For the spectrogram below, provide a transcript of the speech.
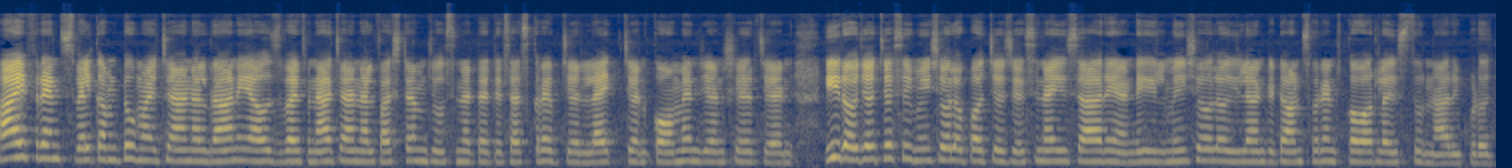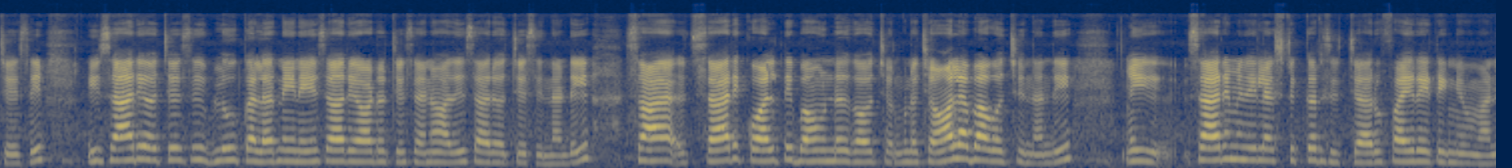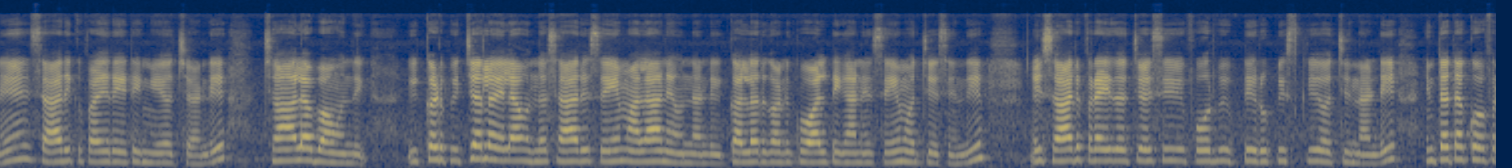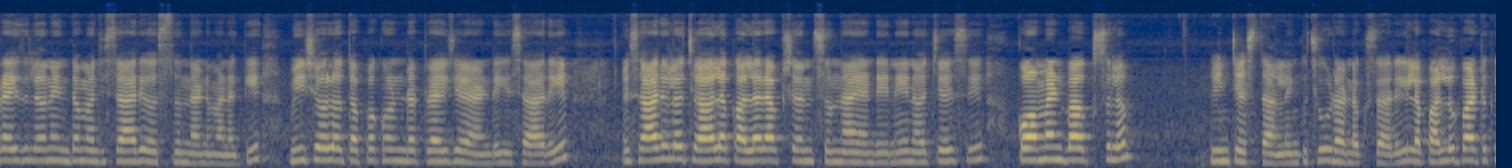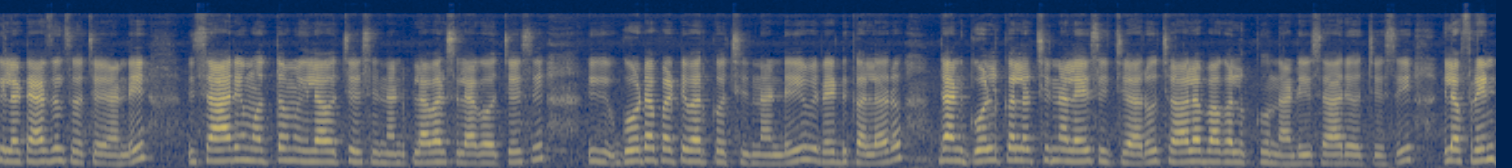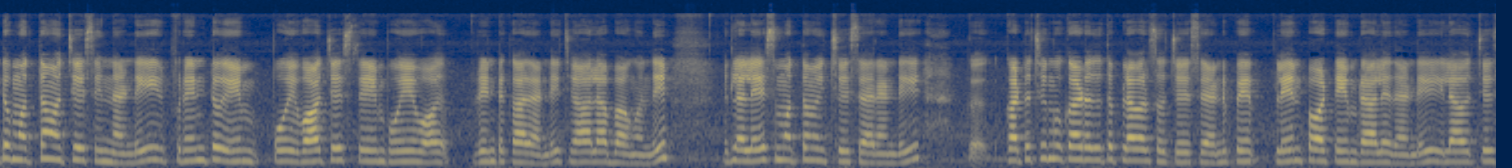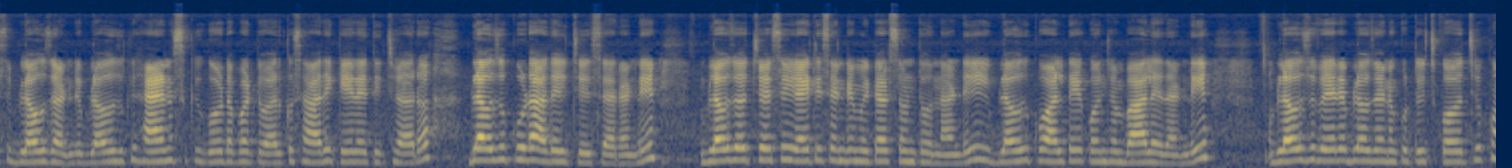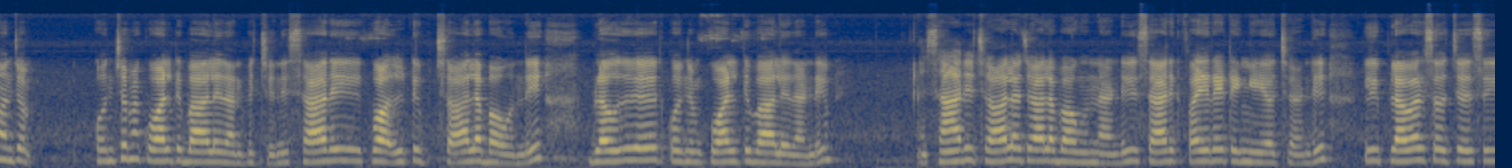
Hi friends welcome to my channel Rani house wife. నా channel first time చూసినట్టయితే subscribe చేయండి like చేయండి comment చేయండి షేర్ చేయండి. ఈ రోజు వచ్చేసి మీషోలో పర్చేస్ చేసిన ఈ సారీ అండి. ఈ మీషోలో ఇలాంటి ట్రాన్స్పరెంట్ కవర్లో ఇస్తున్నారు ఇప్పుడు వచ్చేసి. ఈ సారీ వచ్చేసి బ్లూ కలర్ నేను ఏ సారీ ఆర్డర్ చేశానో అదే సారీ వచ్చేసిందండి. సా సారీ క్వాలిటీ బాగుండదు కావచ్చు అనుకున్నా చాలా బాగా వచ్చిందండి. ఈ శారీ మీద ఇలా స్టిక్కర్స్ ఇచ్చారు ఫైవ్ రేటింగ్ ఇవ్వమని. శారీకి ఫైవ్ రేటింగ్ ఇవ్వచ్చండి. చాలా బాగుంది. ఇక్కడ పిక్చర్లో ఎలా ఉందో శారీ సేమ్ అలానే ఉందండి. కలర్ కానీ క్వాలిటీ కానీ సేమ్ వచ్చేసింది. ఈ శారీ ప్రైస్ వచ్చేసి ఫోర్ ఫిఫ్టీ రూపీస్కి వచ్చిందండి. ఇంత తక్కువ ప్రైస్లోనే ఇంత మంచి శారీ వస్తుందండి మనకి. మీషోలో తప్పకుండా ట్రై చేయండి ఈ శారీ ఈ శారీలో చాలా కలర్ ఆప్షన్స్ ఉన్నాయండి. నేను వచ్చేసి కామెంట్ బాక్స్లో పిన్ చేస్తాను లింక్ చూడండి ఒకసారి. ఇలా పళ్ళు పాటుకు ఇలా ట్యాజల్స్ వచ్చాయండి. ఈ శారీ మొత్తం ఇలా వచ్చేసిందండి. ఫ్లవర్స్ లాగా వచ్చేసి ఈ గోటాపట్టి వర్క్ వచ్చిందండి. Red colour. దాని గోల్డ్ కలర్ చిన్న లేస్ ఇచ్చారు. చాలా బాగా లుక్ ఉందండి ఈ శారీ వచ్చేసి. ఇలా ఫ్రంట్ మొత్తం వచ్చేసిందండి. ఫ్రంట్ ఏం పోయే వాచ్ చేస్తే ఏం పోయే వా ఫ్రంట్ కాదండి. చాలా బాగుంది. ఇట్లా లేస్ మొత్తం ఇచ్చేసారండి. కట్టు చింగు కాడ చూస్తే ఫ్లవర్స్ వచ్చేసాయండి. ప్లే ప్లేన్ పాట్ ఏం రాలేదండి. ఇలా వచ్చేసి బ్లౌజ్ అండి. బ్లౌజ్కి హ్యాండ్స్కి గోటపట్టి వరకు శారీకి ఏదైతే ఇచ్చారో బ్లౌజ్ కూడా అదే ఇచ్చేసారండి. బ్లౌజ్ వచ్చేసి ఎయిటీ సెంటీమీటర్స్ ఉంటుందండి. ఈ బ్లౌజ్ క్వాలిటీ కొంచెం బాగాలేదండి. బ్లౌజ్ వేరే బ్లౌజ్ అయినా కుట్టించుకోవచ్చు. కొంచెం కొంచెమే క్వాలిటీ బాగాలేదు అనిపించింది శారీ క్వాలిటీ చాలా బాగుంది. బ్లౌజ్ కొంచెం క్వాలిటీ బాగాలేదండి. శారీ చాలా చాలా బాగుందండి. ఈ శారీకి ఫైవ్ రేటింగ్ ఇవ్వచ్చు అండి ఈ ఫ్లవర్స్ వచ్చేసి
